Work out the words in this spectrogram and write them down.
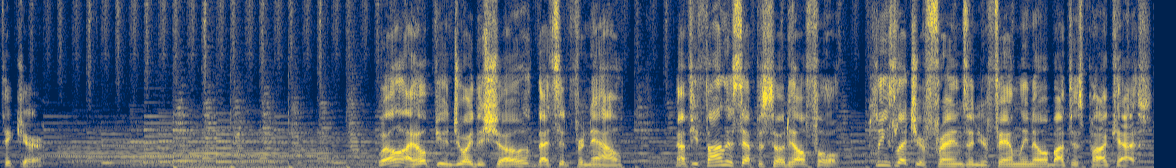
Take care. Well, I hope you enjoyed the show. That's it for now. Now, if you found this episode helpful, please let your friends and your family know about this podcast.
